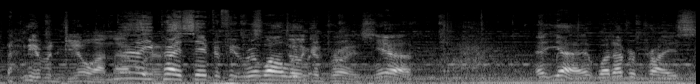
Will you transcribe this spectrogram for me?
any of a deal on that. Yeah, you it's probably saved a few. Well, still we, a good price. Yeah. Uh, yeah, at whatever price.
